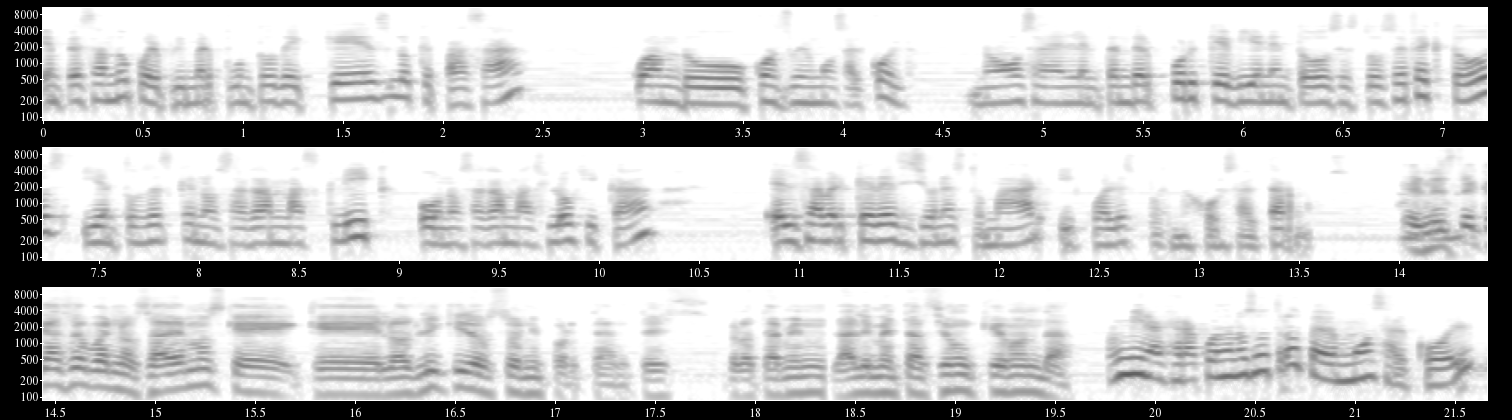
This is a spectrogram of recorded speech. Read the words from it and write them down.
empezando por el primer punto de qué es lo que pasa cuando consumimos alcohol. ¿No? O sea, el entender por qué vienen todos estos efectos y entonces que nos haga más clic o nos haga más lógica el saber qué decisiones tomar y cuáles pues mejor saltarnos. En este caso, bueno, sabemos que, que, los líquidos son importantes, pero también la alimentación, ¿qué onda? Mira, Jera, cuando nosotros bebemos alcohol,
